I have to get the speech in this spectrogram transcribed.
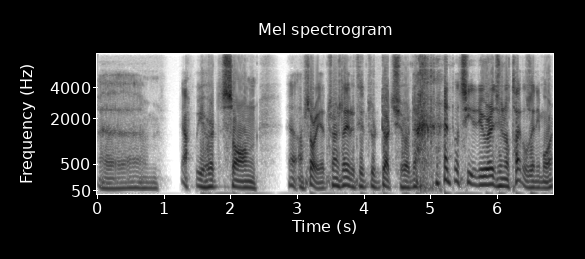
um, yeah, we heard the song uh, I'm sorry, I translated it to Dutch. So I don't see the original titles anymore.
